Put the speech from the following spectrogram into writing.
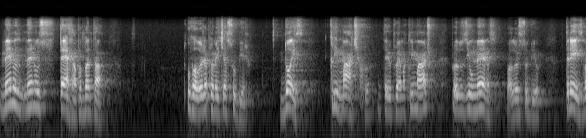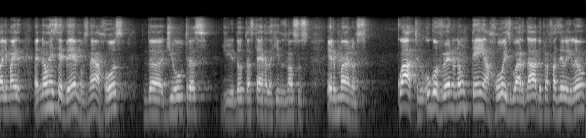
menos, menos terra para plantar. O valor já prometia subir. Dois, climático. Teve problema climático, produziu menos, o valor subiu. Três, vale mais. É, não recebemos né, arroz da, de, outras, de, de outras terras aqui, dos nossos hermanos. Quatro, o governo não tem arroz guardado para fazer leilão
